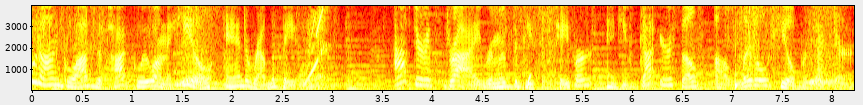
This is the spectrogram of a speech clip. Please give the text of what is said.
Put on globs of hot glue on the heel and around the base of it. After it's dry, remove the piece of paper and you've got yourself a little heel protector.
